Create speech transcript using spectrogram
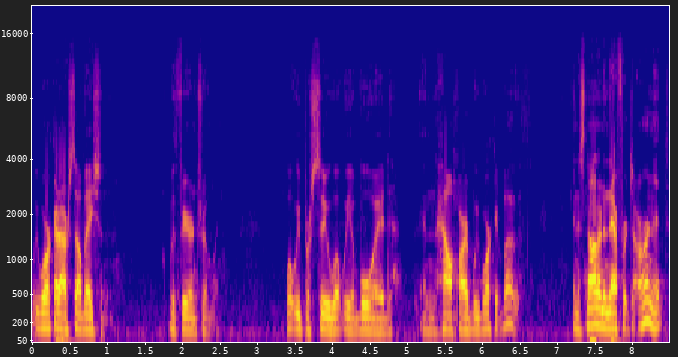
we work out our salvation with fear and trembling. What we pursue, what we avoid, and how hard we work at both. And it's not in an effort to earn it,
